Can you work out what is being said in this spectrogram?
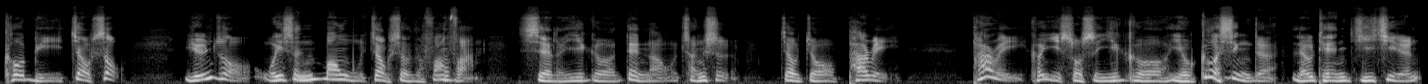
科比教授沿着维森邦姆教授的方法，写了一个电脑程式，叫做 Parry。Parry 可以说是一个有个性的聊天机器人，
